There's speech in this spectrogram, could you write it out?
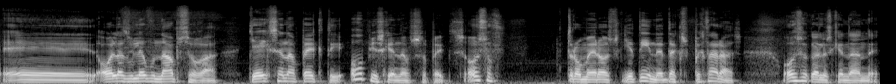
Ε, όλα δουλεύουν άψογα και έχεις ένα παίκτη, όποιος και είναι αυτό ο παίκτης, όσο τρομερός, γιατί είναι εντάξει, παιχταράς, όσο καλός και να είναι,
